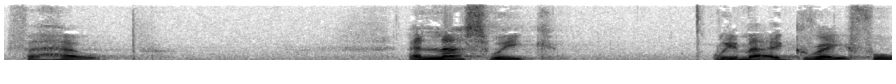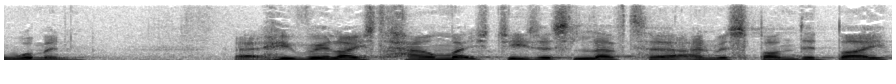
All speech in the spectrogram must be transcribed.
for help. And last week, we met a grateful woman uh, who realized how much Jesus loved her and responded by,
